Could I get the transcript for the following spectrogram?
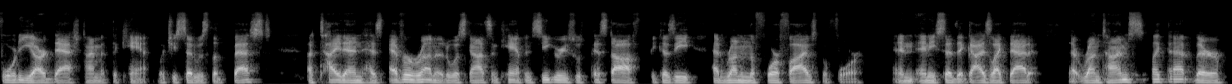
40 yard dash time at the camp, which he said was the best a tight end has ever run at a Wisconsin camp. And Seagreaves was pissed off because he had run in the four fives before. And, and he said that guys like that, that run times like that, they're,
